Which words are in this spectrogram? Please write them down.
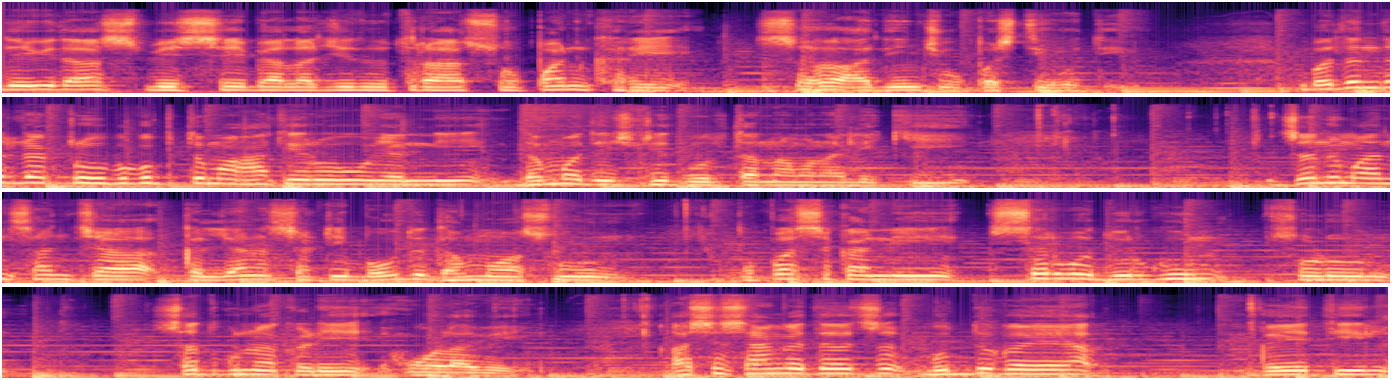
देवीदास बेसे बालाजी दुत्रा सोपान खरे सह आदींची उपस्थिती होती. बदंत डॉक्टर उपगुप्त महातेरो यांनी धम्मदेशनीत बोलताना म्हणाले की जनमानसांच्या कल्याणासाठी बौद्ध धम्म असून उपासकांनी सर्व दुर्गुण सोडून सद्गुणाकडे वळावे. असे सांगतच बुद्धगया गयेतील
